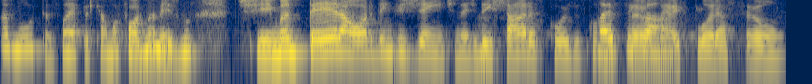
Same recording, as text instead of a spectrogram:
as lutas, né? Porque é uma forma mesmo de manter a ordem vigente, né? De hum. deixar as coisas como Mas estão, fica... né? A exploração.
